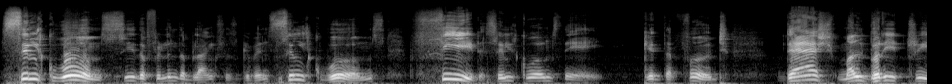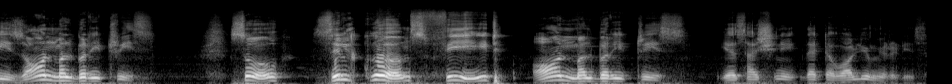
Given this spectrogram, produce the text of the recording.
Silkworms, see the fill in the blanks is given. Silkworms feed. Silkworms, they get the food. Dash mulberry trees, on mulberry trees. So, silkworms feed on mulberry trees. Yes, Hashini, that uh, volume is.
